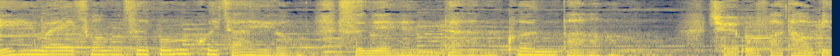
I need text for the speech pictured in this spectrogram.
以为从此不会再有思念的捆绑，却无法逃避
